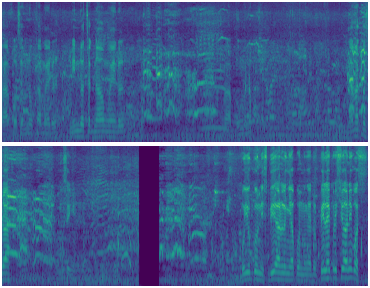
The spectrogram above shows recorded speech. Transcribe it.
tapos sa manok ka mga idol. Nindot sa gnaw mga idol. Kapong manok. Salamat po sa musing Buyugon is BR lang yapon mga idol. Pilay presyo ni boss?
